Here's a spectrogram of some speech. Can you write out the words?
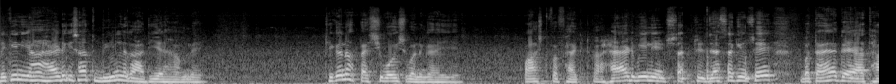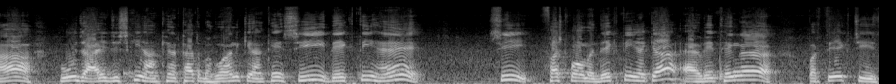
लेकिन यहाँ हैड के साथ बीन लगा दिया है हमने। ठीक है ना? पैसिव वॉइस बन गया ये। पास्ट परफेक्ट का। हैड बीन इंस्ट्रक्टेड जैसा कि उसे बताया गया था हु जाए जिसकी आँखें, अर्थात भगवान की आँखें सी देखती हैं। सी फ़र्स्ट फॉर्म में देखती हैं क्या? एवरीथिंग प्रत्येक चीज़,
